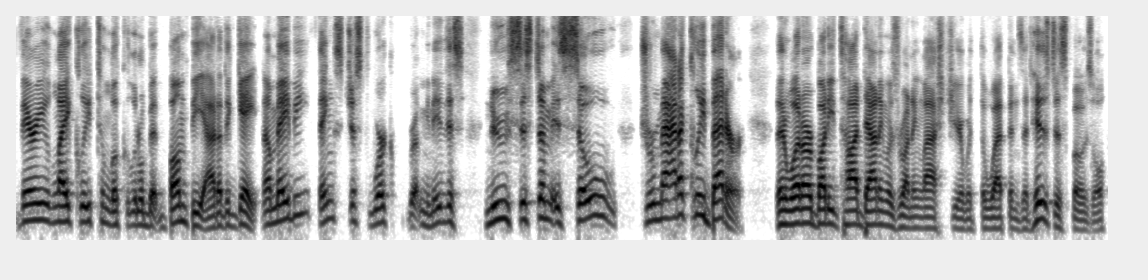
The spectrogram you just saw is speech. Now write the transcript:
very likely to look a little bit bumpy out of the gate. Now maybe things just work i mean this new system is so dramatically better than what our buddy Todd Downing was running last year with the weapons at his disposal,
